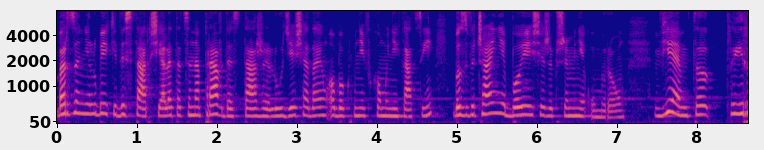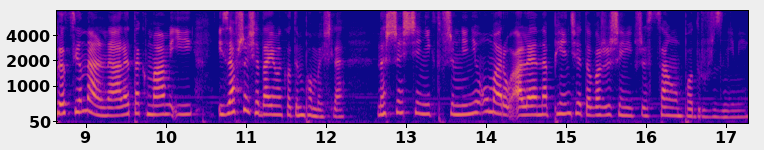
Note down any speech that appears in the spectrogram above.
bardzo nie lubię, kiedy starsi, ale tacy naprawdę starzy ludzie siadają obok mnie w komunikacji, bo zwyczajnie boję się, że przy mnie umrą. Wiem, to, to irracjonalne, ale tak mam i, i zawsze siadają, jak o tym pomyślę. Na szczęście nikt przy mnie nie umarł, ale napięcie towarzyszy mi przez całą podróż z nimi.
